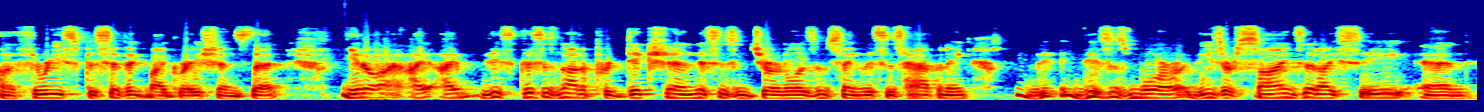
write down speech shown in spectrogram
uh, three specific migrations that, you know, I, I, this this is not a prediction. This isn't journalism saying this is happening. This is more. These are signs that I see, and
